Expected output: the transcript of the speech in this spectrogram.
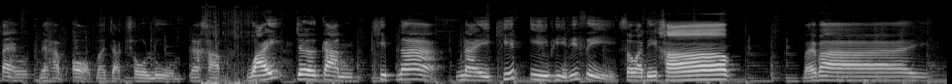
แต่งนะครับออกมาจากโชว์รูมนะครับไว้เจอกันคลิปหน้าในคลิป EP ที่ 4 สวัสดีครับบ๊ายบาย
